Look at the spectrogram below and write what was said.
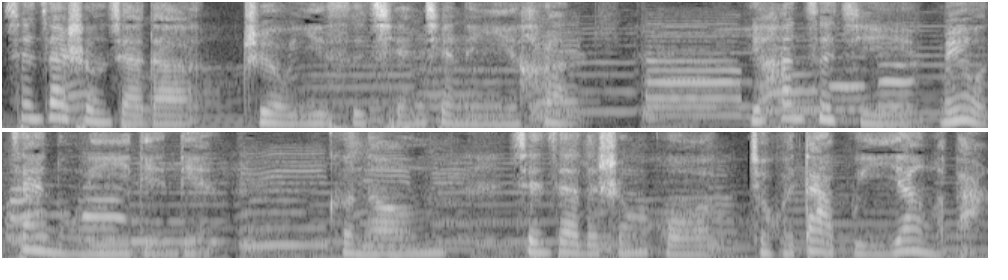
现在剩下的只有一丝浅浅的遗憾，遗憾自己没有再努力一点点，可能现在的生活就会大不一样了吧。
